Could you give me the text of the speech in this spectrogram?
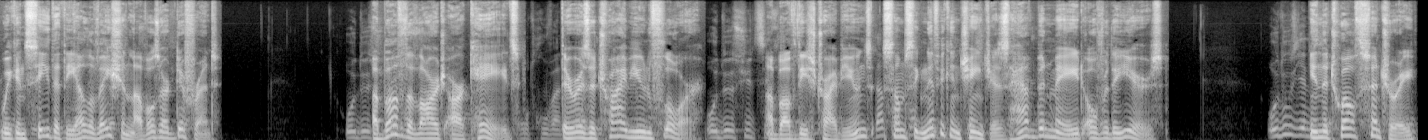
we can see that the elevation levels are different. Above the large arcades, there is a tribune floor. Above these tribunes, some significant changes have been made over the years. In the 12th century,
